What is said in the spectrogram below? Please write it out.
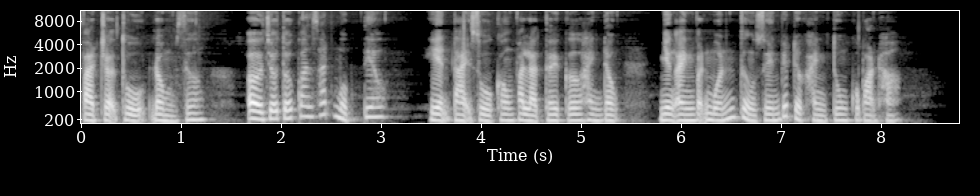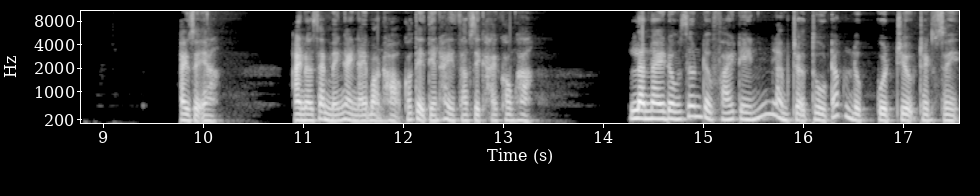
và trợ thủ Đồng Dương ở chỗ tối quan sát mục tiêu. Hiện tại dù không phải là thời cơ hành động, nhưng anh vẫn muốn thường xuyên biết được hành tung của bọn họ. Anh Duệ à, anh nói xem mấy ngày nay bọn họ có thể tiến hành giao dịch hay không hả? Lần này Đồng Dương được phái đến làm trợ thủ đắc lực của Triệu Trạch Duệ.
